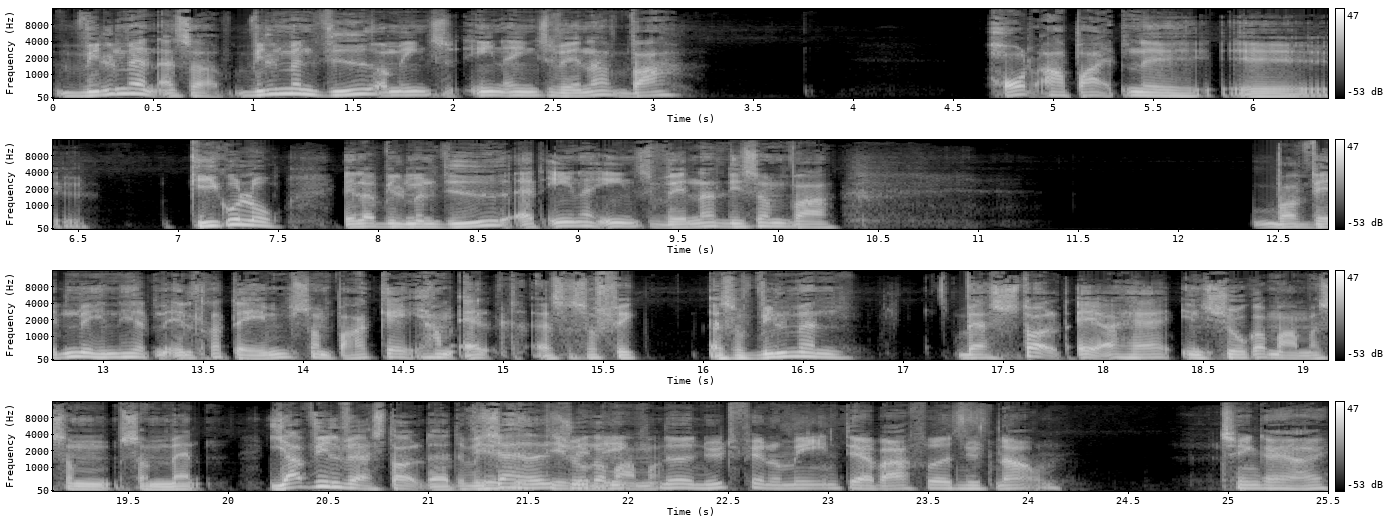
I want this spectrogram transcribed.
vil man, altså, vil man vide, om ens, en af ens venner var hårdt arbejdende øh, gigolo, eller vil man vide, at en af ens venner ligesom var var ven med hende her, den ældre dame, som bare gav ham alt. Altså, så fik, altså vil man være stolt af at have en sugarmama som, som mand? Jeg ville være stolt af det, hvis det, jeg havde det, en det er sugarmama. ikke noget nyt fænomen. Det har bare fået et nyt navn, tænker jeg.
